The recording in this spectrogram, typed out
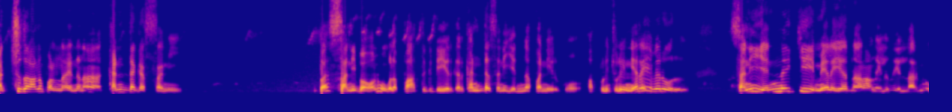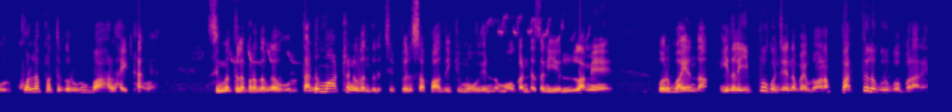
அச்சுதலான பலனா என்னன்னா கண்டக சனி. இப்ப சனி பகவான் உங்களை பார்த்துக்கிட்டே இருக்காரு. கண்ட சனி என்ன பண்ணியிருக்கும் அப்படின்னு சொல்லி நிறைய பேர் ஒரு சனி என்னைக்கு மேல ஏறினாரோ அன்னையில இருந்து எல்லாருமே ஒரு குழப்பத்துக்கு ரொம்ப ஆளாயிட்டாங்க. சிம்மத்தில் பிறந்தவங்க ஒரு தடுமாற்றங்கள் வந்துருச்சு. பெருசாக பாதிக்குமோ என்னமோ கண்ட சனி எல்லாமே ஒரு பயம்தான். இதில் இப்போ கொஞ்சம் என்ன பயப்படுவாங்கன்னா பத்தில் குரு போகிறாரே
